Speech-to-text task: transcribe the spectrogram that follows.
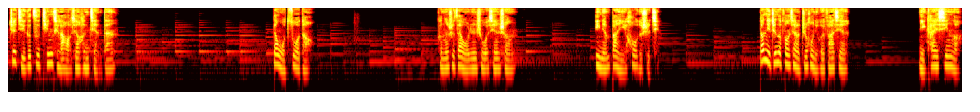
这几个字听起来好像很简单，但我做到，可能是在我认识我先生一年半以后的事情。当你真的放下了之后，你会发现，你开心了，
